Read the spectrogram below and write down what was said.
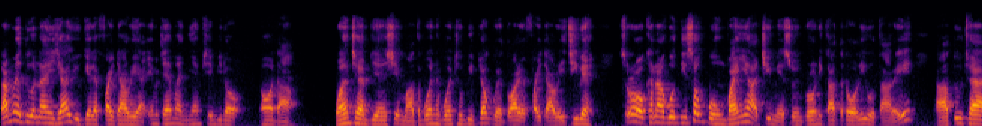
ဒါပေမဲ့သူအနိုင်ရယူခဲ့တဲ့ fighter တွေကအင်မတန်မှညံ့ဖြစ်ပြီးတော့ တော့ဒါ One Championship မှာတပွဲနှစ်ပွဲထိုးပြီးပျောက်ကွယ်သွားတဲ့ fighter တွေကြီးပဲဆိုတော့ခဏကိုတိဆောက်ပုံပိုင်းရကြည့်မယ်ဆိုရင် Bronica တော်တော်လေးကိုသားတယ်ဒါသူ့ထက်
